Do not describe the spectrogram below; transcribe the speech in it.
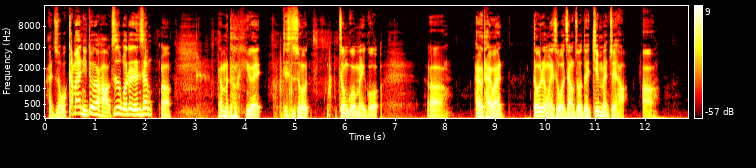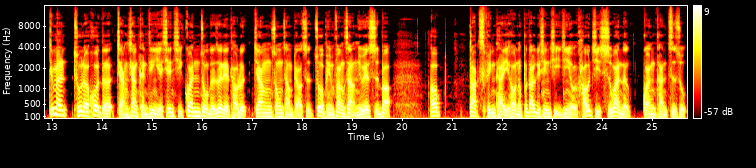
孩子说：“我干嘛你对我好？这是我的人生啊。”他们都以为就是说。中国、美国，啊、还有台湾，都认为是我这样做对金门最好啊、金门除了获得奖项肯定，也掀起观众的热烈讨论。江松长表示，作品放上《纽约时报》Ducks 平台以后呢，不到一个星期，已经有好几十万的观看次数，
